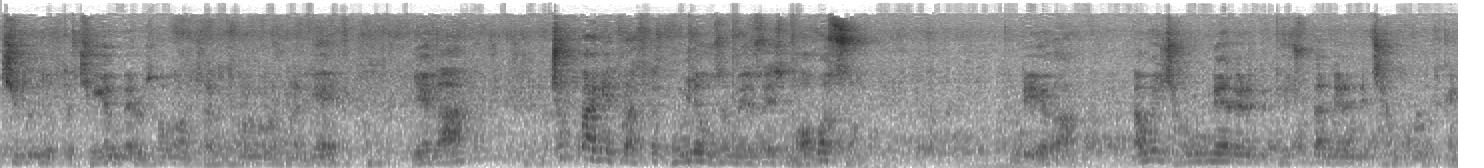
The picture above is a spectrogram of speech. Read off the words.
지분도부터 재경매를 선언, 저는 선언을 하는 게 얘가 첫 방에 들어왔을 때 공유자 우선 매수해서 먹었어. 근데 얘가 나머지 잔금 내야 되는데 대출도 안 되는데 잔금을 어떻게 해?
